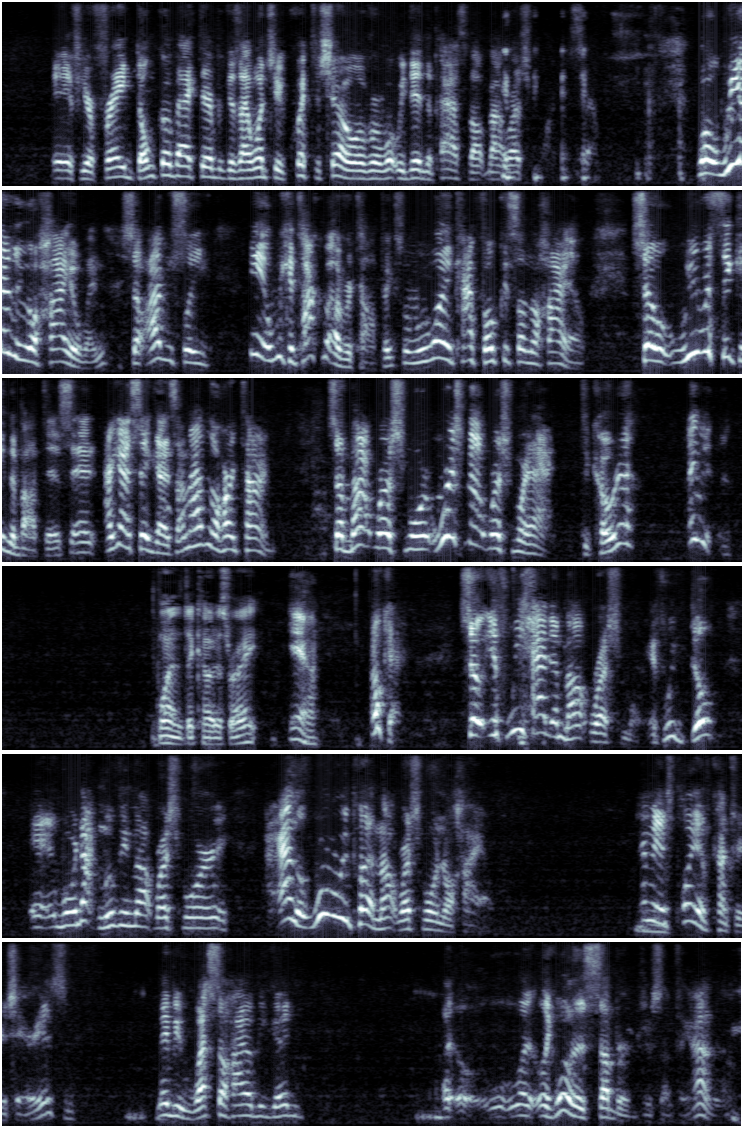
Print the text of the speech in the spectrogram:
if you're afraid, don't go back there because I want you to quit the show over what we did in the past about Mount Rushmore. So. Well, we are the Ohioan, so obviously, you know, we can talk about other topics, but we want to kind of focus on Ohio. So we were thinking about this, and I gotta say, guys, I'm having a hard time. So Mount Rushmore, where's Mount Rushmore at? Dakota? I mean, one of the Dakotas, right? Yeah. Okay. So if we had a Mount Rushmore, if we built, uh, we're not moving Mount Rushmore. I don't know where would we put a Mount Rushmore in Ohio? I mean, there's plenty of countryish areas. Maybe West Ohio would be good. Like, like one of those suburbs or something. I don't know.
